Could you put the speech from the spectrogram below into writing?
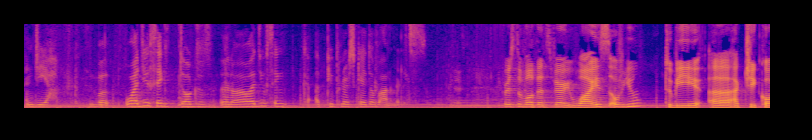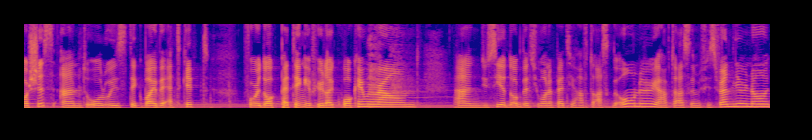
And yeah, but why do you think dogs? Uh, why do you think people are scared of animals? First of all, that's very wise of you to be uh, actually cautious and to always stick by the etiquette for dog petting. If you're like walking around and you see a dog that you want to pet, you have to ask the owner, you have to ask him if he's friendly or not.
